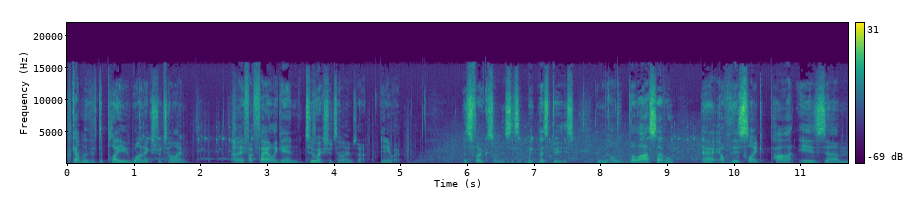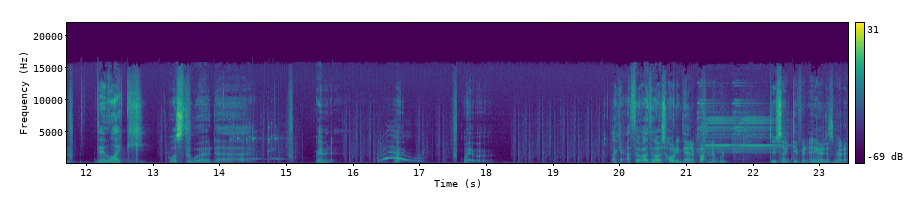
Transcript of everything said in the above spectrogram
I can't believe I have to play you one extra time. And if I fail again, two extra times. Alright. Anyway, let's focus on this. Let's, we, let's do this. And the- last level uh, of this like part is um, they're like what's the word? Uh, wait a minute. Wait. Wait, wait, wait. Okay, I thought I thought I was holding down a button that would do something different. Anyway, it doesn't matter.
